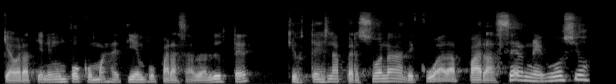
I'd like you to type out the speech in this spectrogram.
que ahora tienen un poco más de tiempo para saber de usted, que usted es la persona adecuada para hacer negocios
